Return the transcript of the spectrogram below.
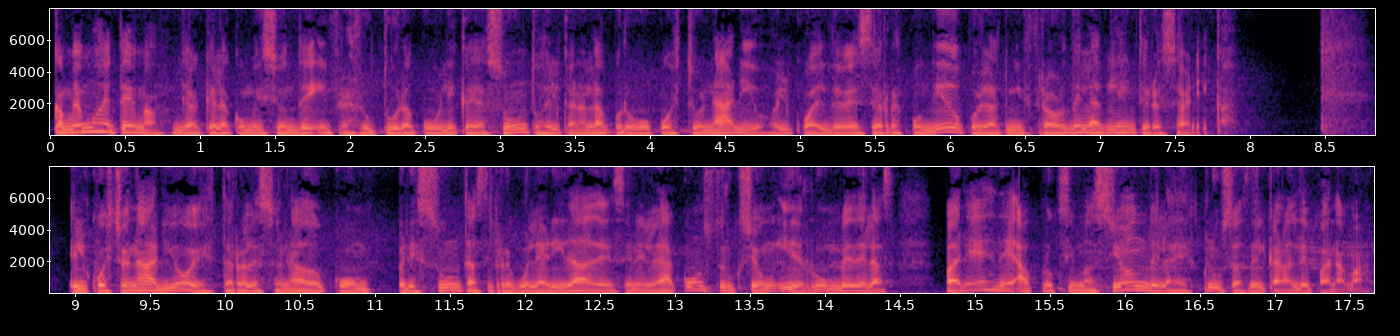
Cambiamos de tema, ya que la Comisión de Infraestructura Pública y Asuntos del canal aprobó cuestionario, el cual debe ser respondido por el administrador de la vía interoceánica. El cuestionario está relacionado con presuntas irregularidades en la construcción y derrumbe de las paredes de aproximación de las esclusas del Canal de Panamá.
